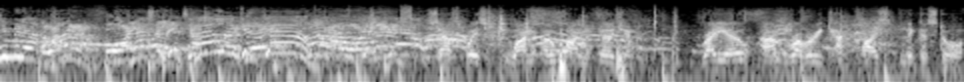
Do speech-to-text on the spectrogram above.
Said put the timber down, I'm gonna fight till he get down, get down. Go on, then. Southwest 101 urgent. Radio, armed robbery, cut price liquor store,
